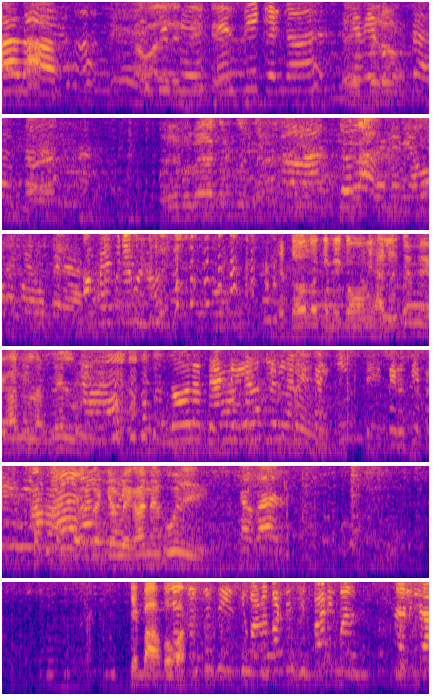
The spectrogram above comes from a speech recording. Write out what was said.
Nada. Sticker. Sticker, cabal. Eh, pero Puedes volver a concursar. Sola. Media hora puede volver a Acá esperémonos. Es todo lo que me como mis alitas. me gano en la tele. No, la tengo le va a hacer la rifa el 15, pero siempre le voy a Ajá. Hasta que me gane el hoodie. Cabal. ¿Quién va, Y boba? entonces, si, si vuelve a participar, igual salía.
